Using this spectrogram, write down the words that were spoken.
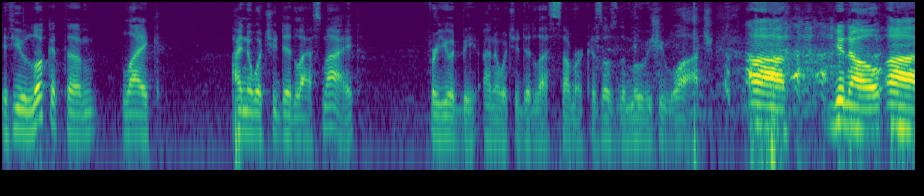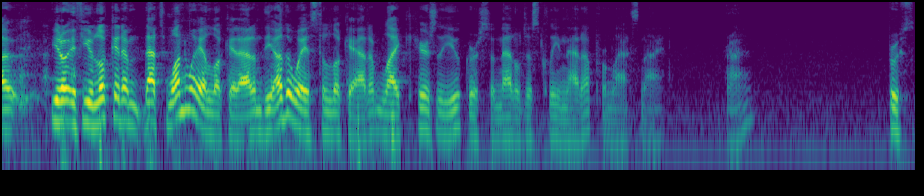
If you look at them like, I know what you did last night, for you would be, I know what you did last summer because those are the movies you watch. Uh, you know, uh, you know, if you look at them, that's one way of looking at them. The other way is to look at them like, here's the Eucharist, and that'll just clean that up from last night, right? Bruce.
